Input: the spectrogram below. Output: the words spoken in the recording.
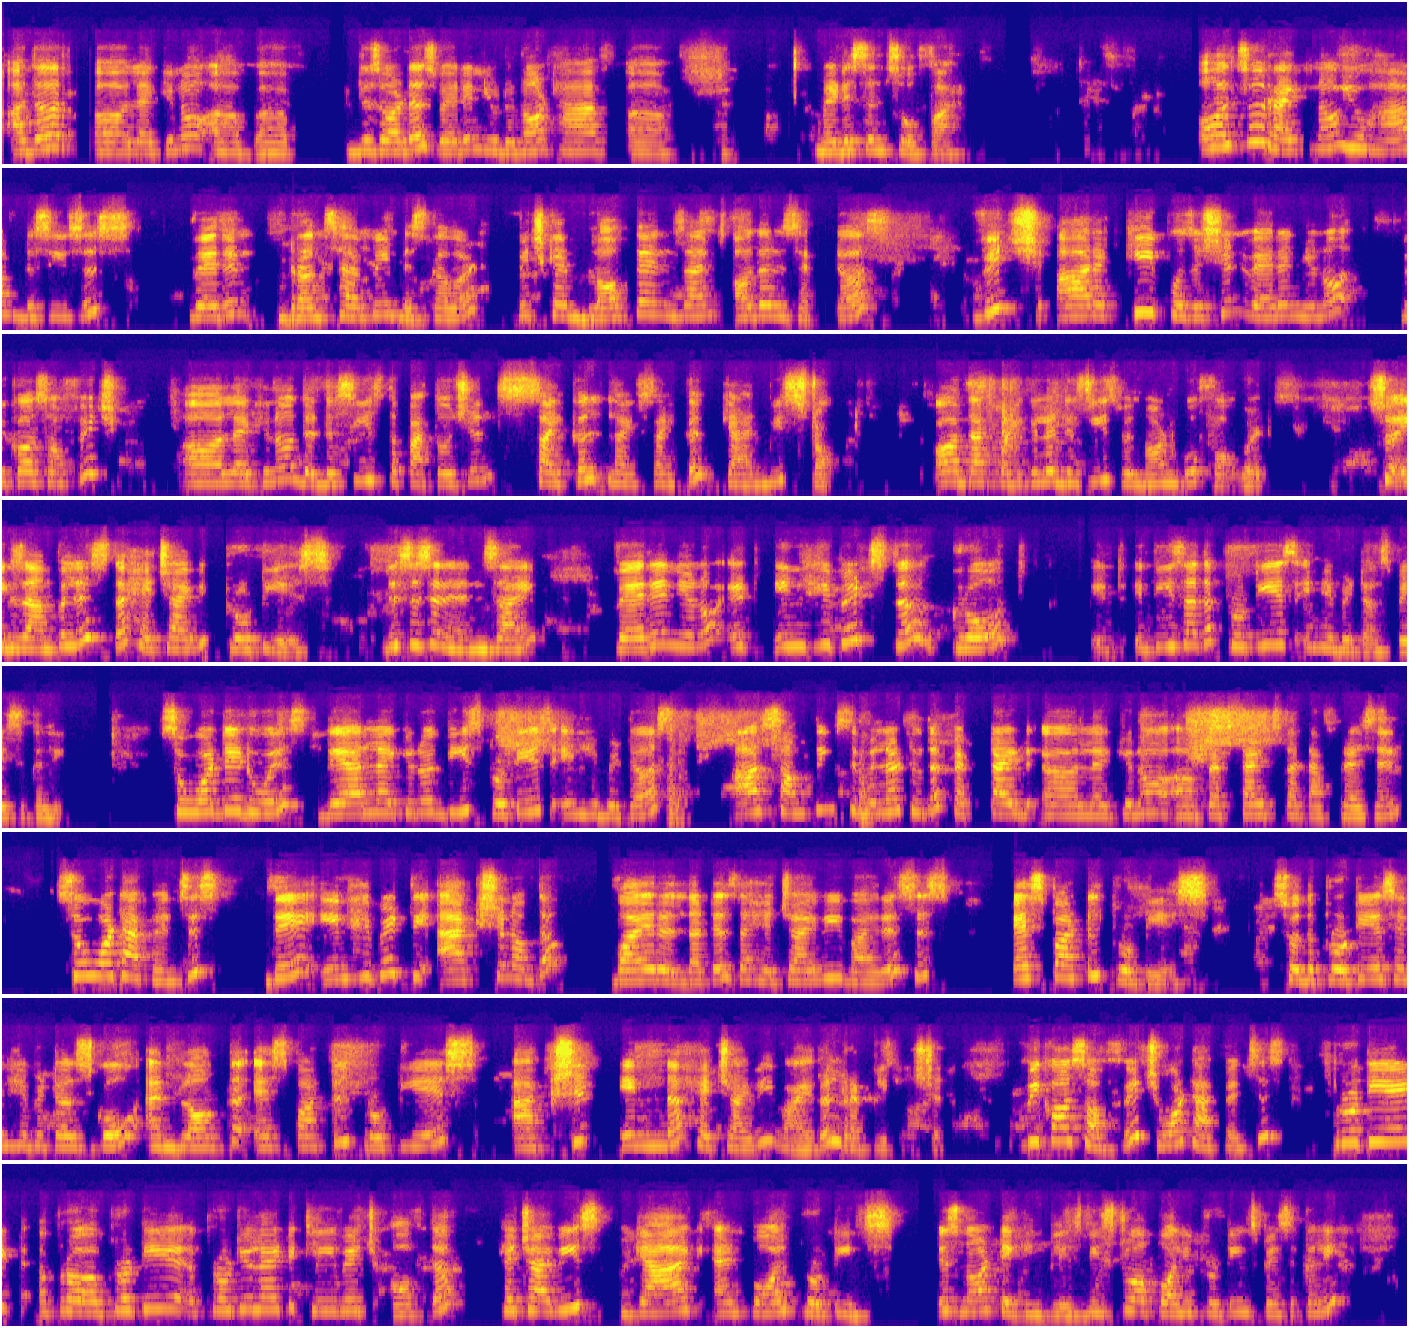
other uh, like you know uh, uh, disorders wherein you do not have medicine so far also, right now you have diseases wherein drugs have been discovered which can block the enzymes or the receptors which are a key position wherein you know because of which uh, like you know the disease the pathogen cycle life cycle can be stopped or that particular disease will not go forward. So example is the hiv protease. This is an enzyme wherein you know it inhibits the growth it, it, these are the protease inhibitors basically. So what they do is they are like, you know, these protease inhibitors are something similar to the peptide, uh, like, you know, uh, peptides that are present. So what happens is they inhibit the action of the viral, that is the HIV virus is aspartyl protease. So the protease inhibitors go and block the aspartyl protease action in the HIV viral replication. Because of which what happens is proteate, uh, pro, prote, proteolytic cleavage of the HIV's GAG and POL proteins is not taking place. These two are polyproteins basically,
